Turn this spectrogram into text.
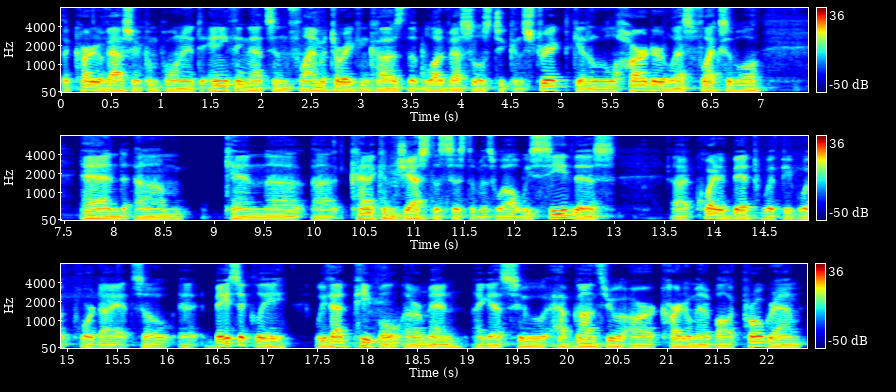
the cardiovascular component, anything that's inflammatory can cause the blood vessels to constrict, get a little harder, less flexible, and um, can uh, uh, kind of congest the system as well. We see this uh, quite a bit with people with poor diet. So uh, basically, we've had people or men, I guess, who have gone through our cardiometabolic program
